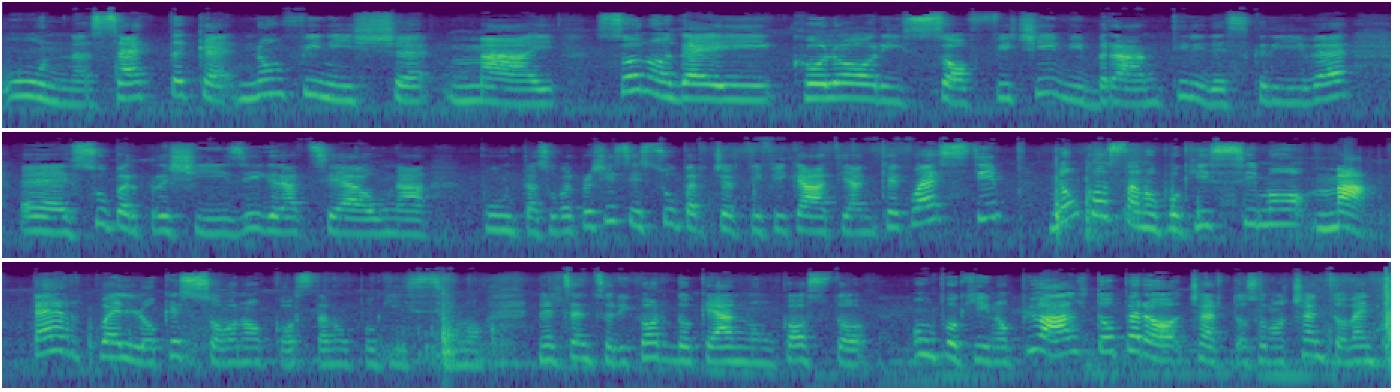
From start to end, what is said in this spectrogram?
un set che non finisce mai. Sono dei colori soffici vibranti li descrive eh, super precisi grazie a una punta super precisi super certificati anche questi. Non costano pochissimo ma per quello che sono costano pochissimo. Nel senso ricordo che hanno un costo un pochino più alto però certo sono 120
